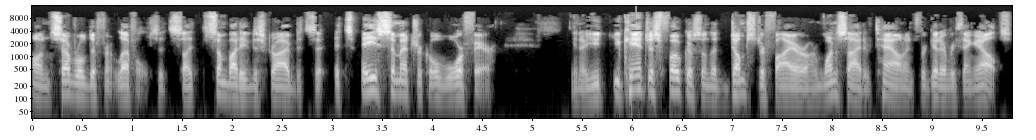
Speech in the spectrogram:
on several different levels. It's like somebody described it's a, it's asymmetrical warfare. You know, you, you can't just focus on the dumpster fire on one side of town and forget everything else.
